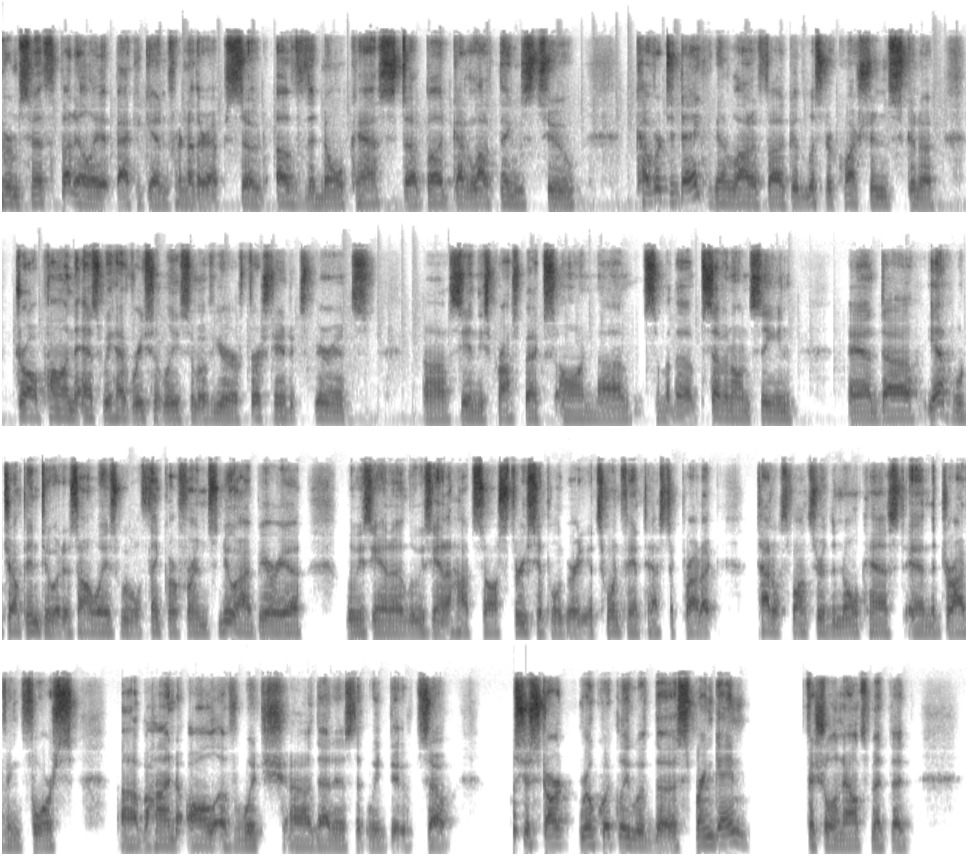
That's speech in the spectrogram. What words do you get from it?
Ingram Smith, Bud Elliott back again for another episode of the Nolecast. Uh, Bud, got a lot of things to cover today. We got a lot of uh, good listener questions. Going to draw upon, as we have recently, some of your firsthand experience uh, seeing these prospects on uh, some of the seven on sevens. And uh, yeah, we'll jump into it. As always, we will thank our friends New Iberia, Louisiana, Louisiana hot sauce, three simple ingredients, one fantastic product. Title sponsor, the Nolecast, and the driving force uh, behind all of which uh, that is that we do. So let's just start real quickly with the spring game. Official announcement that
